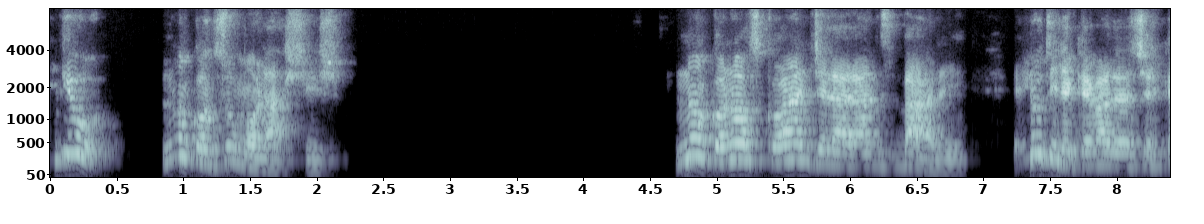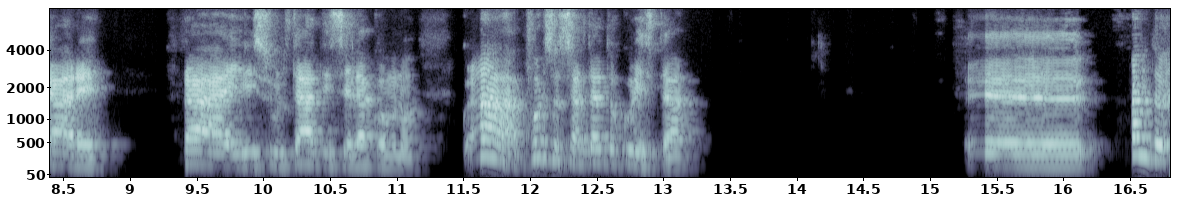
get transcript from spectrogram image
In più non consumo l'ashish non conosco angela ransbari è inutile che vada a cercare tra i risultati se la conosco. Ah, forse ho saltato questa eh, quando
